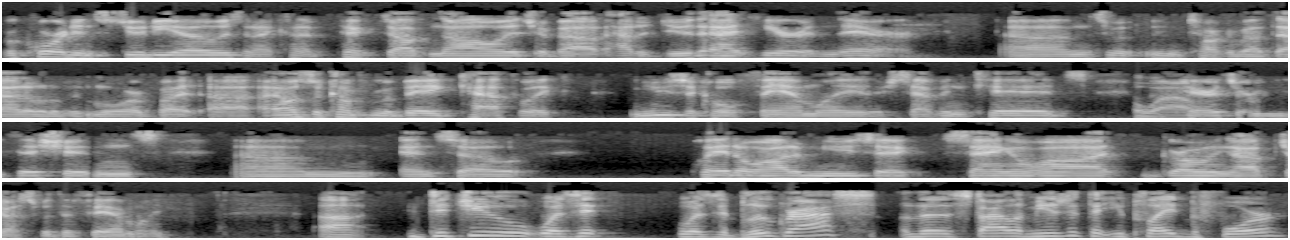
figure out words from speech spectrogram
record in studios, and I kind of picked up knowledge about how to do that here and there. Um, so we can talk about that a little bit more. But uh, I also come from a big Catholic musical family. There's seven kids. Oh, wow. Parents are musicians, um, and so played a lot of music, sang a lot, growing up just with the family. Uh, did you? Was it was it bluegrass the style of music that you played before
